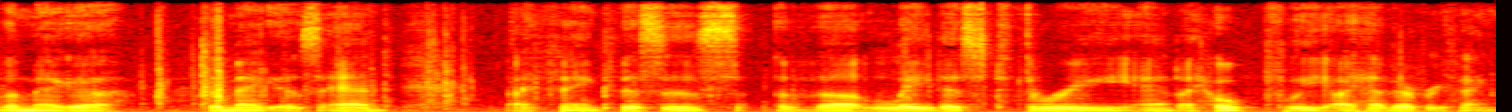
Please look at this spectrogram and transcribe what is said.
the mega the megas and I think this is the latest three and I hopefully I have everything.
